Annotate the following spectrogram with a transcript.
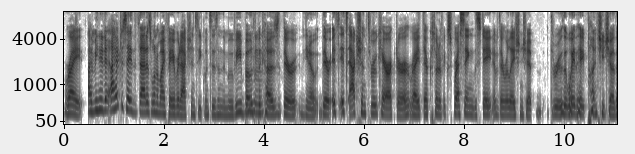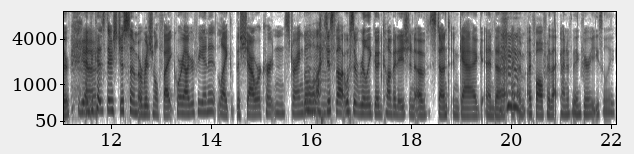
Right. I mean, it, I have to say that that is one of my favorite action sequences in the movie, both Mhm. because they're, you know, they're it's it's action through character, right? They're sort of expressing the state of their relationship through the way they punch each other, Yeah. and because there's just some original fight choreography in it, like the shower curtain strangle. I Mhm. just thought was a really good combination of stunt and gag, and uh, I, I fall for that kind of thing very easily.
